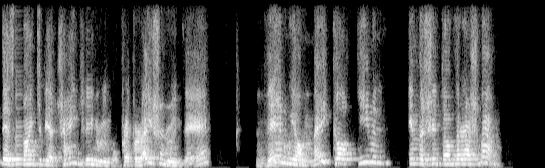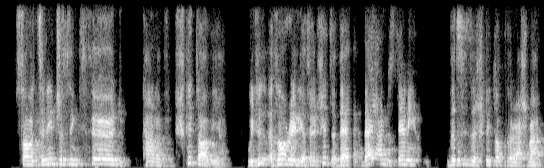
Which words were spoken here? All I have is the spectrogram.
there's going to be a changing room or preparation room there, then we are makel even in the shit of the Rashbam. So it's an interesting third kind of shit over here, which is it's not really a third shit. They they understanding this is the shit of the Rashbam.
